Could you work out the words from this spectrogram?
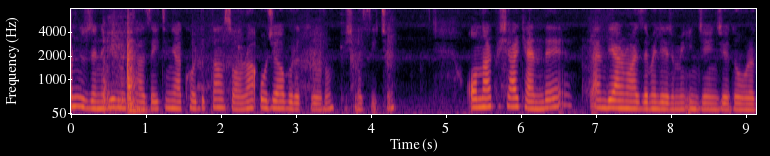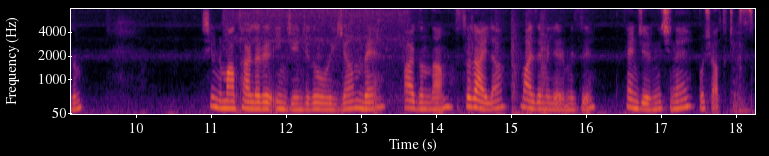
Soğanların üzerine bir miktar zeytinyağı koyduktan sonra ocağa bırakıyorum pişmesi için. Onlar pişerken de ben diğer malzemelerimi ince ince doğradım. Şimdi mantarları ince ince doğrayacağım ve ardından sırayla malzemelerimizi tencerenin içine boşaltacağız.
